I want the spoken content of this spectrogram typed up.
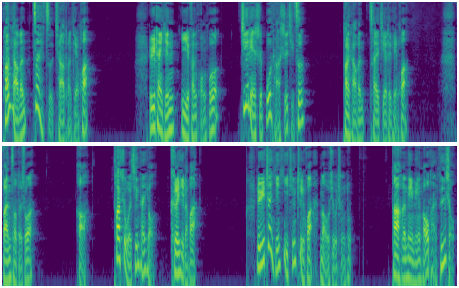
唐亚文再次掐断电话。吕占银一番狂拨，接连是拨打十几次，唐亚文才接了电话，烦躁的说：“好，他是我新男友，可以了吧？”吕占银一听这话，恼羞成怒，他和那名老板分手，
